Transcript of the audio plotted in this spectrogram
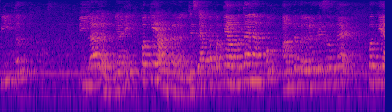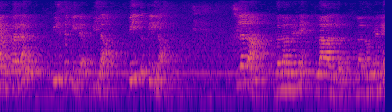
पीत, पीला रंग, यानी पक्के आम का रंग। जैसे आपका पक्के आम पता है ना आपको? आम का रंग कैसा होता है? पक्के आम का रंग पीत पीला पीत पीला। ललाम ललाम यानी लाल रंग, ललाम यानी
